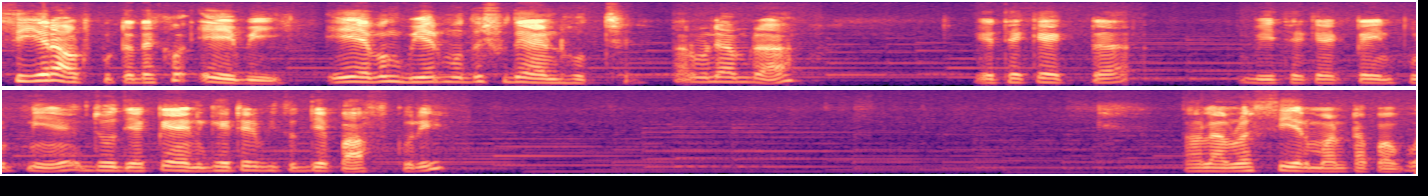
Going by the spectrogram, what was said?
সি এর আউটপুটটা দেখো এ বি এ এবং বি এর মধ্যে শুধু অ্যান্ড হচ্ছে। তার মানে আমরা এ থেকে একটা বি থেকে একটা ইনপুট নিয়ে যদি একটা অ্যান্ড গেটের ভিতর দিয়ে পাস করি, তাহলে আমরা সি এর মানটা পাবো।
